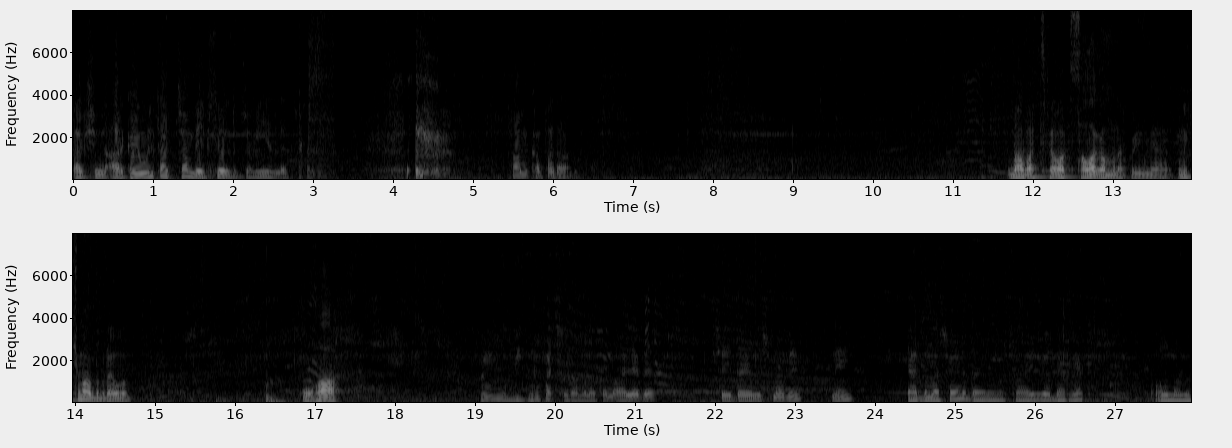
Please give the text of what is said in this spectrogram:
Bak şimdi arkaya ulti atacağım Vex'i öldüreceğim iyi. Tıks. Tam kafadan. Baba tipe bak salak amına koyayım ya. Bunu kim aldı buraya oğlum? Oha. Bir grup açıldı amına koyayım. Aile ve şey dayanışma ve ne? Yardımlaşma ve dayanışma. Sahil ve berrak olmamız.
